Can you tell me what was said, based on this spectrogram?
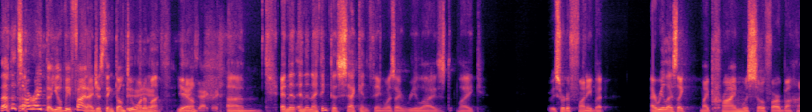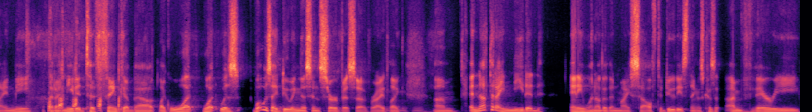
that, that's all right though. You'll be fine. I just think don't do yeah, one yeah. a month, you yeah, know? exactly. Um, and then, and then I think the second thing was I realized like, it was sort of funny, but I realized like my prime was so far behind me that I needed to think about like what what was what was I doing this in service of, right? Like mm-hmm. um and not that I needed anyone other than myself to do these things cuz I'm very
